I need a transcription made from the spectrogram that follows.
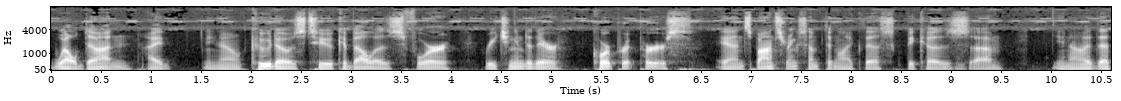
well done. I, you know, kudos to Cabela's for reaching into their corporate purse and sponsoring something like this because, um, you know, that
